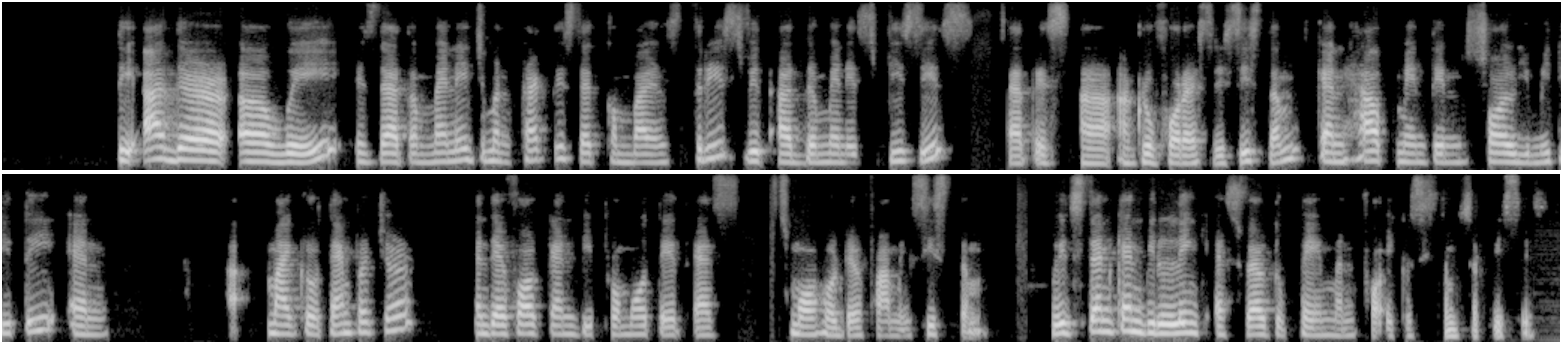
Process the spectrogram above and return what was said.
The other uh, way is that a management practice that combines trees with other managed species that is uh, agroforestry system can help maintain soil humidity and uh, micro temperature and therefore can be promoted as smallholder farming system, which then can be linked as well to payment for ecosystem services.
